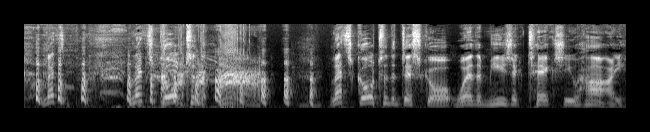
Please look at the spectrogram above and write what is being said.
let's let's go to the let's go to the disco where the music takes you high.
